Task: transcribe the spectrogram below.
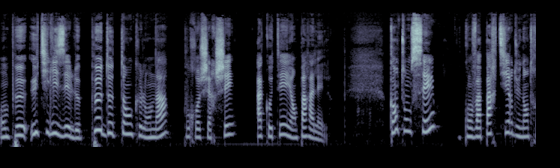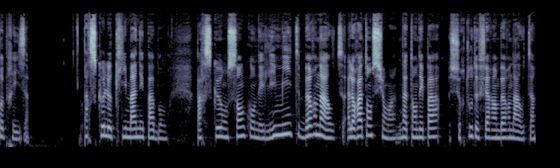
on peut utiliser le peu de temps que l'on a pour rechercher à côté et en parallèle. Quand on sait qu'on va partir d'une entreprise parce que le climat n'est pas bon, parce qu'on sent qu'on est limite burn-out. Alors attention, hein, n'attendez pas surtout de faire un burn-out, hein,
